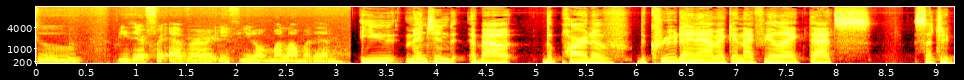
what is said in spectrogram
to be there forever if you don't malama them. You mentioned about the part of the crew dynamic, and I feel like that's such a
